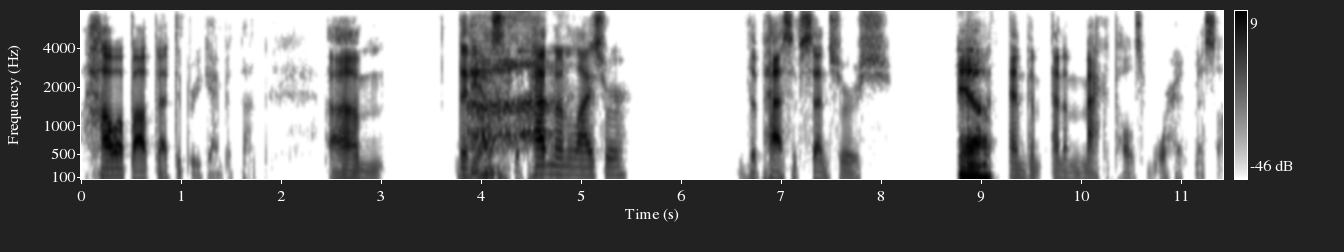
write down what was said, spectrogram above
how about that debris gambit then? Um, then he has the pattern analyzer, the passive sensors, Yeah. and the and a Mag-Pulse warhead missile.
